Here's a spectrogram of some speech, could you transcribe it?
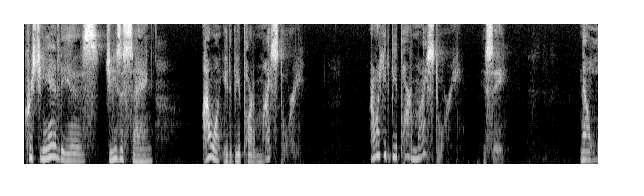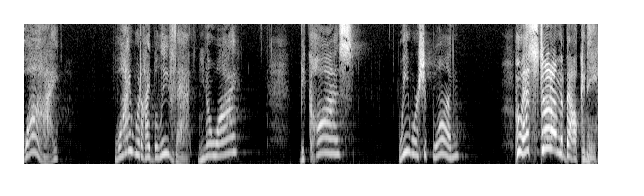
Christianity is Jesus saying, I want you to be a part of my story. I want you to be a part of my story, you see. Now, why? Why would I believe that? You know why? Because we worship one who has stood on the balcony.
